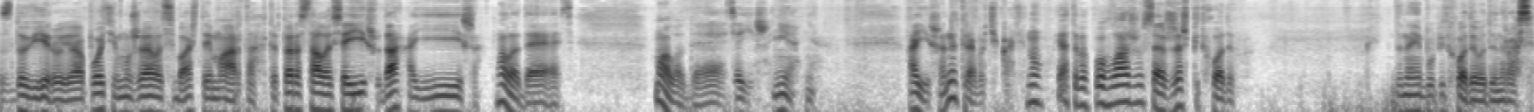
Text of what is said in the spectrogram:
з довірою, а потім уже ось бачите Марта. Тепер осталося Ішу, да? Аїша. Молодець. Молодець, Аїша. Ні, ні. Аїша, не треба тікати. Ну, я тебе поглажу, все, вже ж підходив. До неї був підходив один раз.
